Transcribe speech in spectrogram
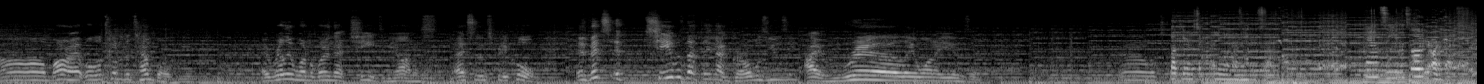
Um, alright, well, let's go to the temple. I really want to learn that Chi, to be honest. Actually, looks pretty cool. If it's if Chi was that thing that girl was using, I really want to use it. Uh, let's go.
